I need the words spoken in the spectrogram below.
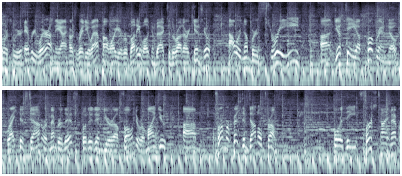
course, we're everywhere on the iHeartRadio app. How are you, everybody? Welcome back to the Rod Arquette Show. Hour number three. Uh, just a uh, program note. Write this down. Remember this. Put it in your uh, phone to remind you. Um, former President Donald Trump, for the first time ever,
